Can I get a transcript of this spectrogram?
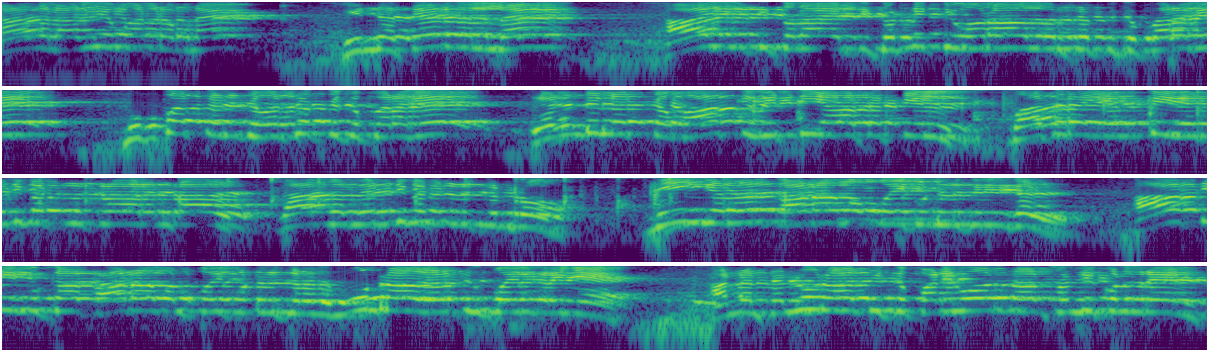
நாங்கள் அழிய மாட்டோம்னா இந்த தேர்தலில் ஆயிரத்தி தொள்ளாயிரத்தி தொண்ணூத்தி ஓராவது வருஷத்துக்கு பிறகு முப்பத்தஞ்சு வருஷத்துக்கு பிறகு ரெண்டு லட்சம் வாக்கு வித்தியாசத்தில் மதுரை எம்பி வெற்றி பெற்றிருக்கிறார் என்றால் நாங்கள் வெற்றி பெற்றிருக்கின்றோம். நீங்க தான் காணாமல் போய் கொண்டிருக்கிறீர்கள் அதிமுக காணாமல் போய் கொண்டிருக்கிறது மூன்றாவது இடத்துக்கு போயிருக்கிறீங்க. அண்ணன் செல்லூராஜுக்கு பணிவோடு நான் சொல்லிக் கொள்கிறேன்.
